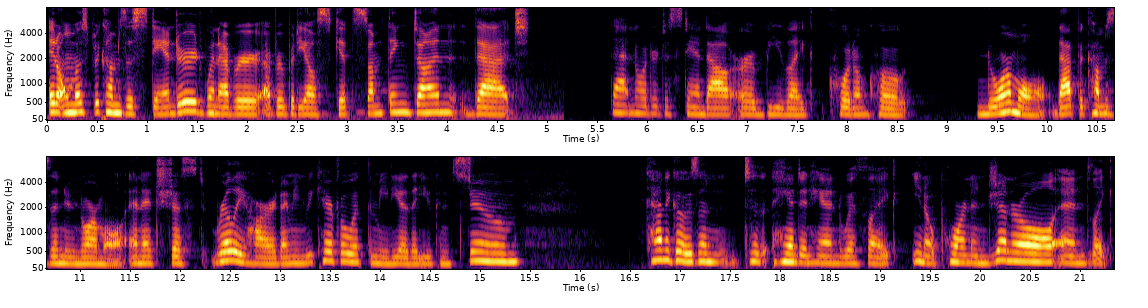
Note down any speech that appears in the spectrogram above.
it almost becomes a standard whenever everybody else gets something done that that in order to stand out or be like quote unquote normal that becomes the new normal and it's just really hard i mean be careful with the media that you consume it kind of goes into hand in hand with like you know porn in general and like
